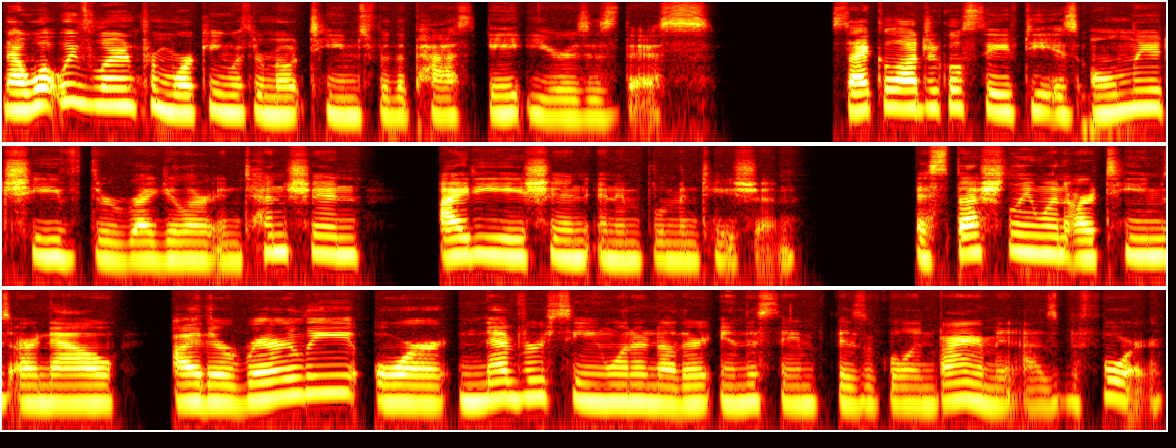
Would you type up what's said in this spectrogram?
Now, what we've learned from working with remote teams for the past eight years is this psychological safety is only achieved through regular intention, ideation, and implementation, especially when our teams are now either rarely or never seeing one another in the same physical environment as before.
